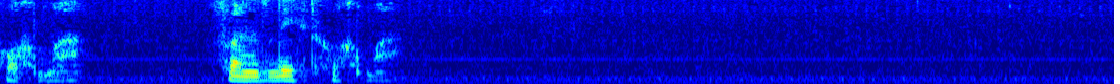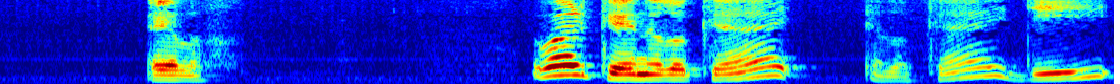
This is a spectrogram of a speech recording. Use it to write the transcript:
Chogma, van het licht Chogma. 11. Walken Elokai, Elokai, die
